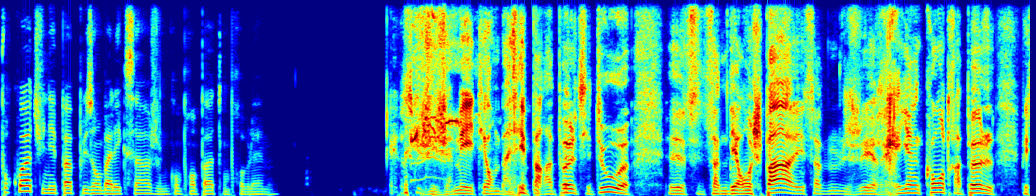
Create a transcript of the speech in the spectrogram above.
Pourquoi tu n'es pas plus emballé que ça? Je ne comprends pas ton problème. Parce que j'ai jamais été emballé par Apple, c'est tout. Euh, Ça me dérange pas et ça, me- j'ai rien contre Apple, mais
